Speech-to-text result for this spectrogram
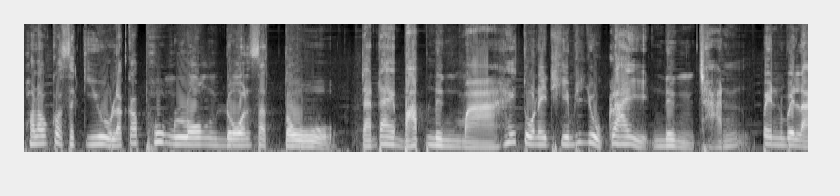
พอเรากดสกิลแล้วก็พุ่งลงโดนศัตรูจะได้บัฟหนึ่งมาให้ตัวในทีมที่อยู่ใกล้ 1 ชั้น เป็นเวลา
